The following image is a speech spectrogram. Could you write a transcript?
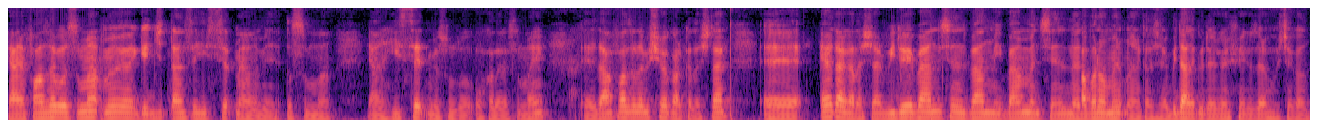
Yani fazla bir ısınma yapmıyor cidden size hissetmeyen bir ısınma. Yani hissetmiyorsunuz o, o kadar ısınmayı. Ee, daha fazla da bir şey yok arkadaşlar. Ee, evet arkadaşlar videoyu beğendiyseniz beğenmeyi beğenmediyseniz ne abone olmayı unutmayın arkadaşlar. Bir dahaki videoda görüşmek üzere hoşçakalın.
